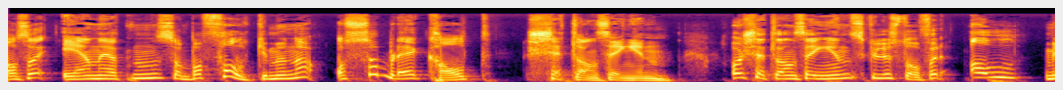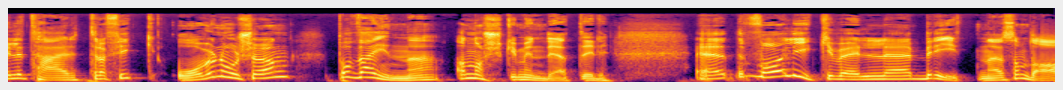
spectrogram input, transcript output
altså enheten som på folkemunne også ble kalt Shetlandsgjengen. Og Shetlandsengen skulle stå for all militær trafikk over Nordsjøen på vegne av norske myndigheter. Eh, Det var likevel eh, britene som da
